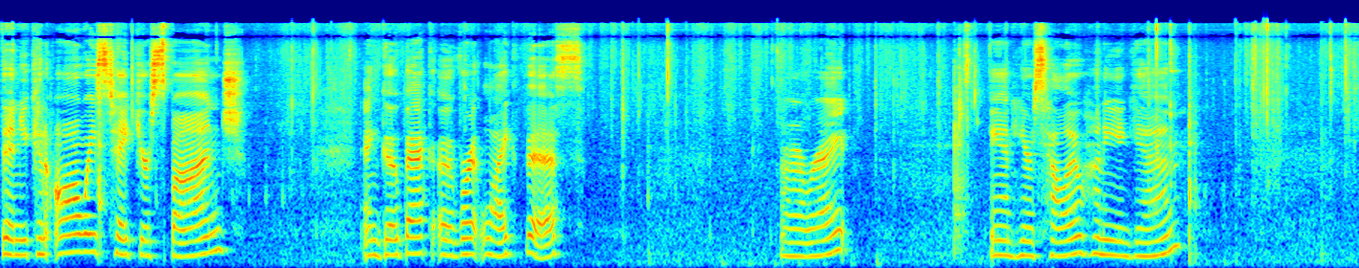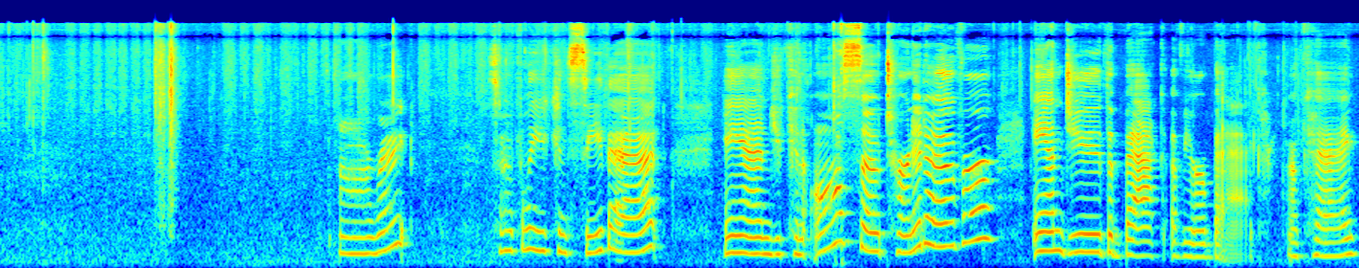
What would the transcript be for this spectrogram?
then you can always take your sponge and go back over it like this. All right. And here's Hello Honey again. All right. So hopefully you can see that. And you can also turn it over and do the back of your bag, okay?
